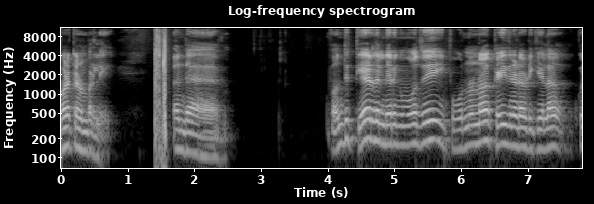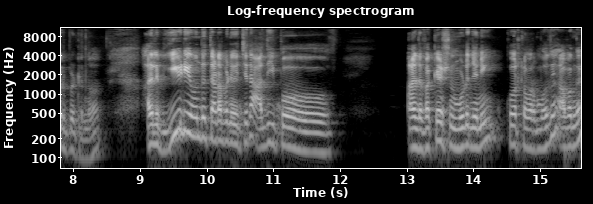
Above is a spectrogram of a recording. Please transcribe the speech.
வணக்கம் நண்பர்களே. அந்த வந்து தேர்தல் நெருங்கும் போது இப்போ ஒன்று ஒன்றா கைது நடவடிக்கையெல்லாம் குறிப்பிட்டிருந்தோம். அதில் ஈடியை வந்து தடை பண்ணி வச்சது அது இப்போது அந்த வெக்கேஷன் முடிஞ்சனி கோர்ட்டில் வரும்போது அவங்க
